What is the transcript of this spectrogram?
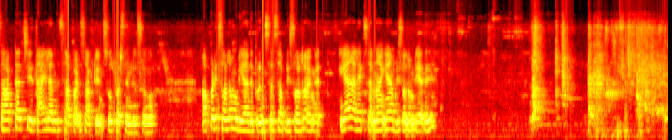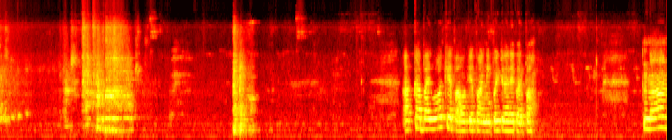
சாப்பிட்டாச்சு தாய்லாந்து சாப்பாடு சாப்பிட்டேன். சூப்பர் செந்தில் சுகம் அப்படி சொல்ல முடியாது பிரின்சஸ் அப்படி சொல்கிறாங்க ஏன் அலெக்ஸ் அண்ணா? ஏன் அப்படி சொல்ல முடியாது அக்கா பாய் ஓகேப்பா ஓகேப்பா நீ போயிட்டு வேலையை பாருப்பா. நான்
